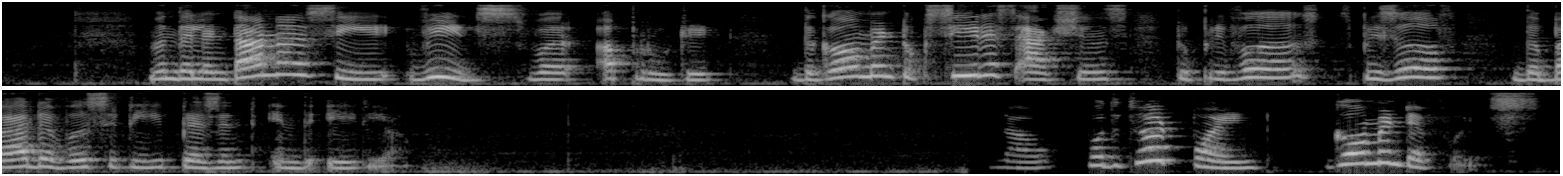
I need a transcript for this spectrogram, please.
When the lantana weeds were uprooted, the government took serious actions to preserve, preserve the biodiversity present in the area. Now, for the third point, government efforts.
